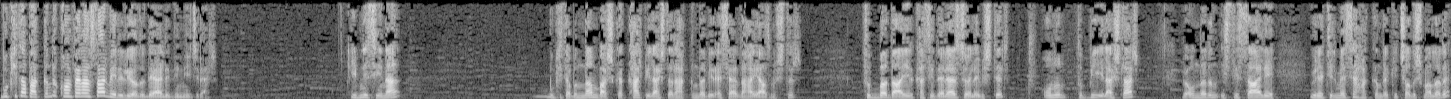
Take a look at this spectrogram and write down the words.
bu kitap hakkında konferanslar veriliyordu değerli dinleyiciler. İbn Sina bu kitabından başka kalp ilaçları hakkında bir eser daha yazmıştır. Tıbba dair kasideler söylemiştir. Onun tıbbi ilaçlar ve onların istisali üretilmesi hakkındaki çalışmaları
